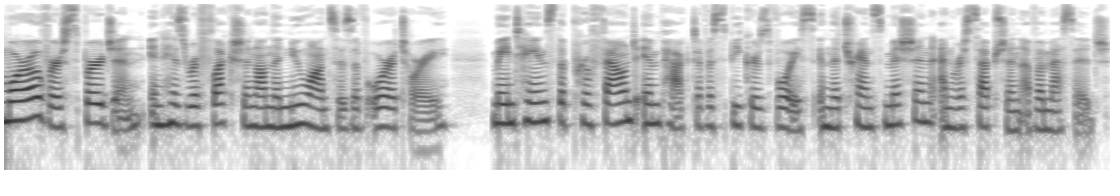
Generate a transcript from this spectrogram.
Moreover, Spurgeon, in his reflection on the nuances of oratory, maintains the profound impact of a speaker's voice in the transmission and reception of a message.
